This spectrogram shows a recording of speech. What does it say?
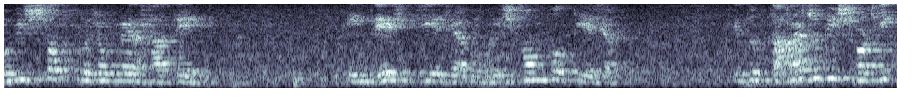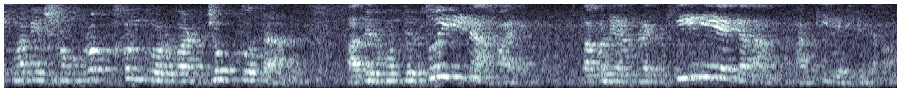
ভবিষ্যৎ প্রজন্মের হাতে এই দেশ দিয়ে যাব, এই সম্পদ দিয়ে যাব। কিন্তু তারা যদি সঠিকভাবে সংরক্ষণ করবার যোগ্যতা তাদের মধ্যে তৈরি না হয়, তাহলে আমরা কি নিয়ে গেলাম আর কি রেখে গেলাম?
